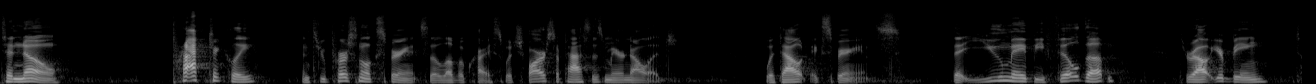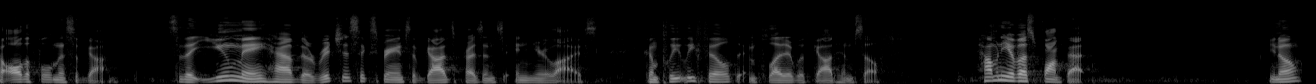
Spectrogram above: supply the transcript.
to know practically and through personal experience the love of Christ, which far surpasses mere knowledge, without experience, that you may be filled up throughout your being to all the fullness of God, so that you may have the richest experience of God's presence in your lives, completely filled and flooded with God Himself. How many of us want that? You know?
